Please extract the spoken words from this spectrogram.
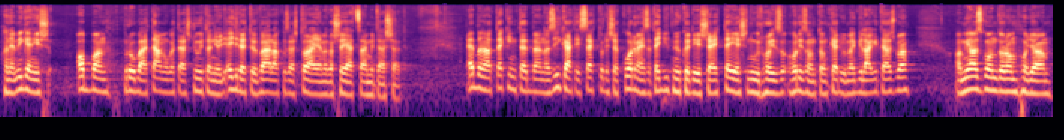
hanem igenis abban próbál támogatást nyújtani, hogy egyre több vállalkozás találja meg a saját számítását. Ebben a tekintetben az IKT szektor és a kormányzat együttműködése egy teljesen új horizonton kerül megvilágításba, ami azt gondolom, hogy a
